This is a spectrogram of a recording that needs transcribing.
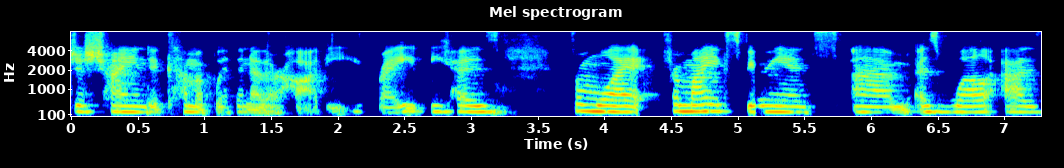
just trying to come up with another hobby, right? Because from what from my experience um, as well as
